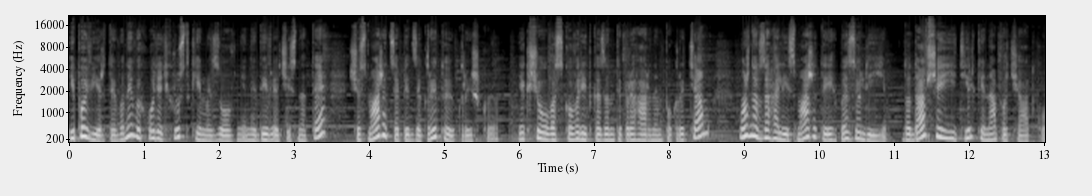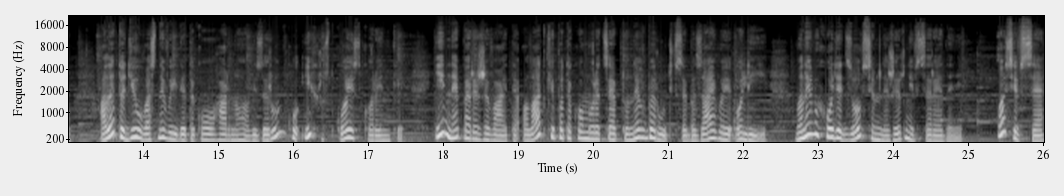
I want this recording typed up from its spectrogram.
І повірте, вони виходять хрусткими зовні, не дивлячись на те, що смажаться під закритою кришкою. Якщо у вас сковорідка з антипригарним покриттям, можна взагалі смажити їх без олії, додавши її тільки на початку. Але тоді у вас не вийде такого гарного візерунку і хрусткої скоринки. І не переживайте, оладки по такому рецепту не вберуть в себе зайвої олії, вони виходять зовсім нежирні всередині. Ось і все.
